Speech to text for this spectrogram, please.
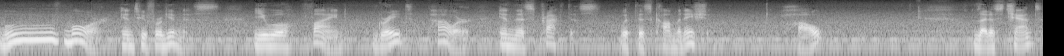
Move more into forgiveness. You will find great power in this practice with this combination. How? Let us chant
